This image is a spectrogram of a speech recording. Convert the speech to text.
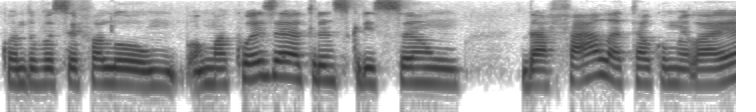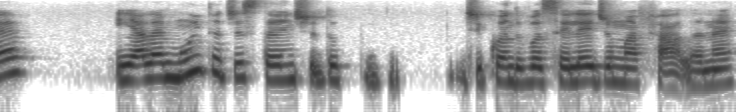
Quando você falou uma coisa é a transcrição da fala tal como ela é, e ela é muito distante do, de quando você lê de uma fala, né?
